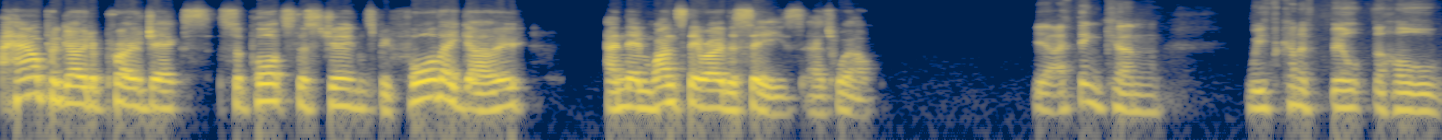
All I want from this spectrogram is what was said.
how Pagoda Projects supports the students before they go and then once they're overseas as well? Yeah, I think um, we've kind of built the whole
